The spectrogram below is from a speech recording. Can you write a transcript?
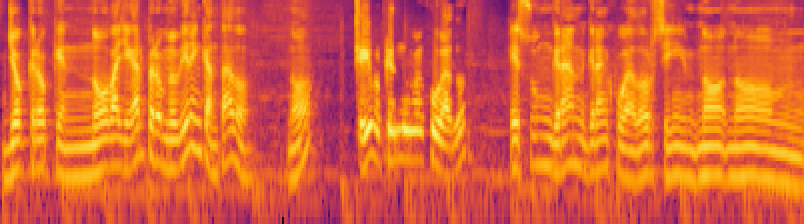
yo creo que no va a llegar, pero me hubiera encantado, ¿no? Sí, porque es muy buen jugador. Es un gran, gran jugador, sí. No, no.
